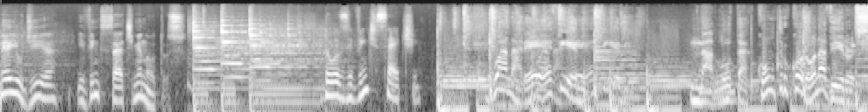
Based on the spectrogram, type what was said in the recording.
Meio-dia e 27 minutos. 12 27. Guanaré FM. Na luta contra o coronavírus.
